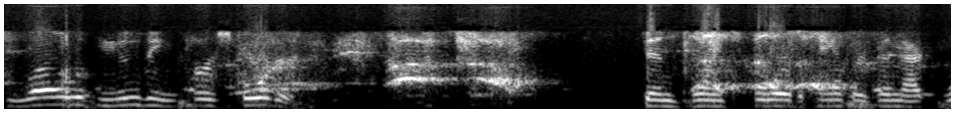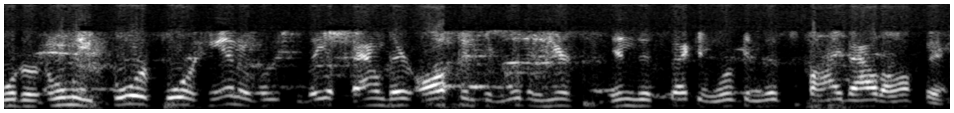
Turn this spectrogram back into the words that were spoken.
slow-moving first quarter. 10 points for the Panthers in that quarter. Only 4 for Hanover, so they have found their offensive rhythm here in this second, working this five-out offense.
